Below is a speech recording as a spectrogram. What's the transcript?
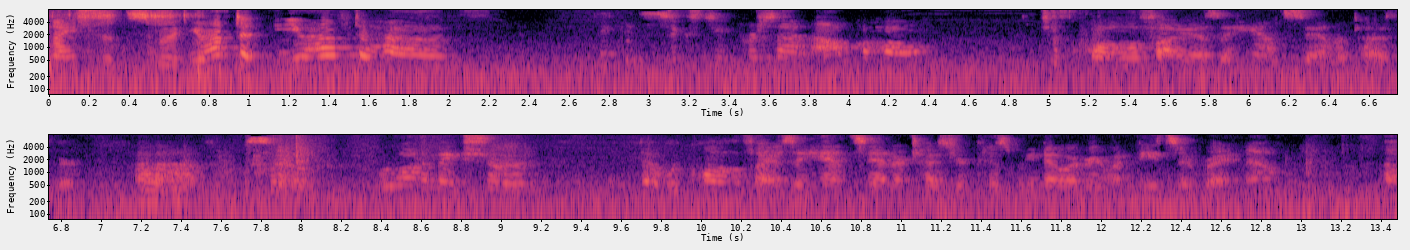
nice and smooth. You have to, you have to have, I think it's sixty percent alcohol to qualify as a hand sanitizer. Um, so we want to make sure that we qualify as a hand sanitizer because we know everyone needs it right now. Um,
